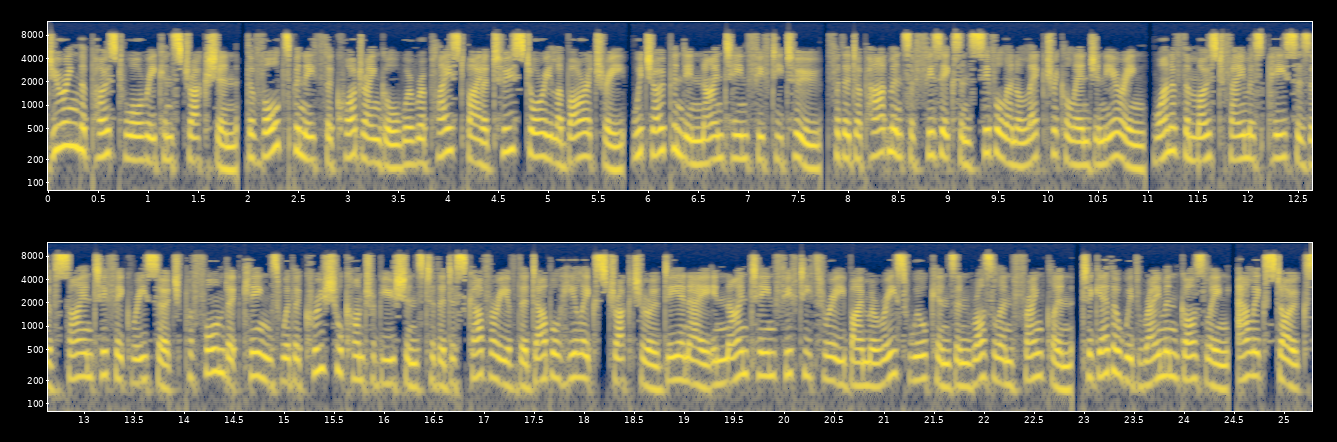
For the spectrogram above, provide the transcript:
During the post-war reconstruction, the vaults beneath the quadrangle were replaced by a two-story laboratory, which opened in 1952, for the departments of physics and civil and electrical engineering. One of the most famous pieces of scientific research performed at King's were the crucial contributions to the discovery of the double helix structure of DNA in 1953 by Maurice Wilkins and Rosalind Franklin, together with Raymond Gosling, Alex Stokes,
